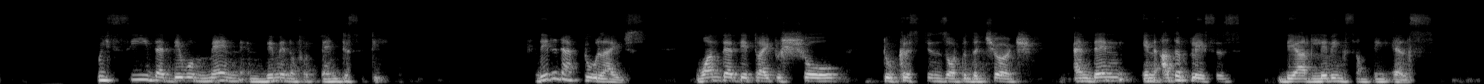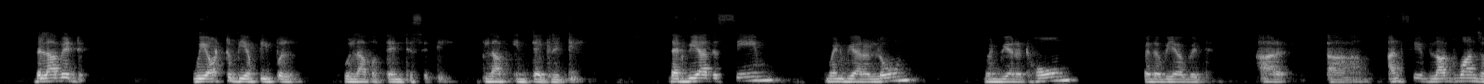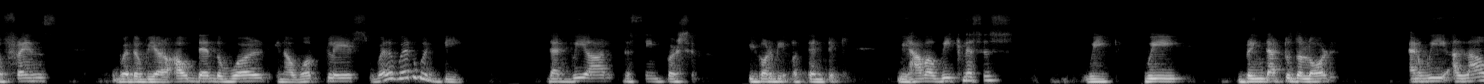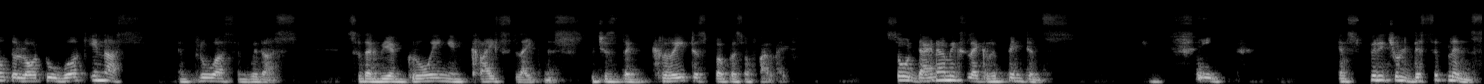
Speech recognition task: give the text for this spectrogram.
we see that they were men and women of authenticity. They didn't have two lives one that they tried to show to Christians or to the church, and then in other places, they are living something else. Beloved, we ought to be a people who love authenticity, love integrity, that we are the same when we are alone, when we are at home, whether we are with our uh, unsaved loved ones or friends, whether we are out there in the world, in our workplace, where, where would be? that we are the same person. We got to be authentic. We have our weaknesses. We we bring that to the Lord, and we allow the Lord to work in us and through us and with us, so that we are growing in Christ likeness, which is the greatest purpose of our life. So dynamics like repentance, faith, and spiritual disciplines,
